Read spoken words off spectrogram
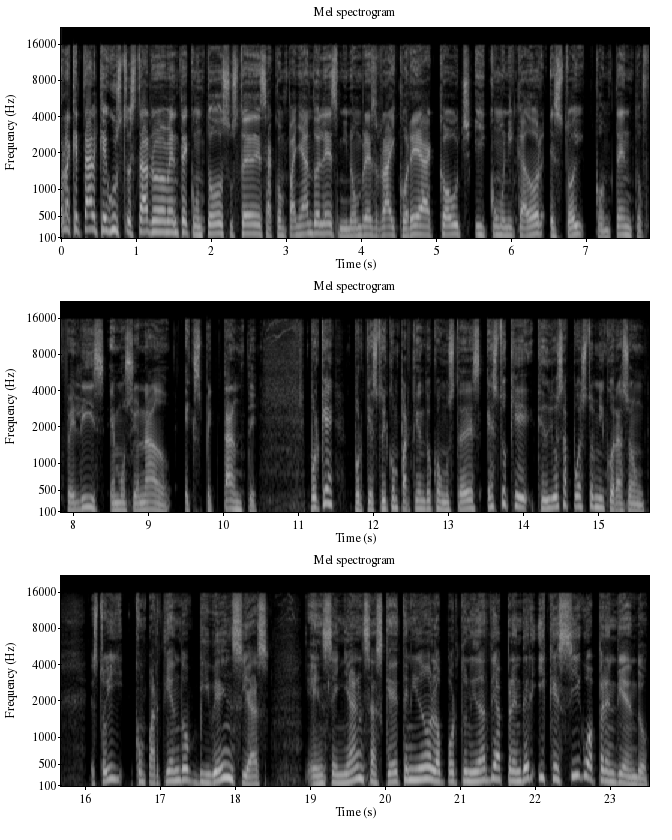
Hola, ¿qué tal? Qué gusto estar nuevamente con todos ustedes acompañándoles. Mi nombre es Ray Corea, coach y comunicador. Estoy contento, feliz, emocionado, expectante. ¿Por qué? Porque estoy compartiendo con ustedes esto que, que Dios ha puesto en mi corazón. Estoy compartiendo vivencias, enseñanzas que he tenido la oportunidad de aprender y que sigo aprendiendo.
